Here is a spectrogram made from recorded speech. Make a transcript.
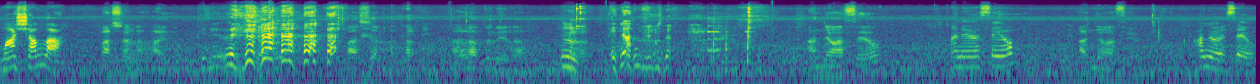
maşallah? Maşallah, I know. 마샬라 알람둘릴라 Elhamdülillah. 안녕하세요 안녕하세요. 안녕하세요 안녕하세요.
